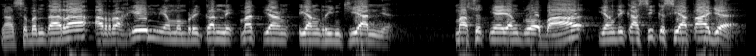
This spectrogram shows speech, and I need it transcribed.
Nah, sementara Ar-Rahim yang memberikan nikmat yang yang rinciannya. Maksudnya yang global, yang dikasih ke siapa aja.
